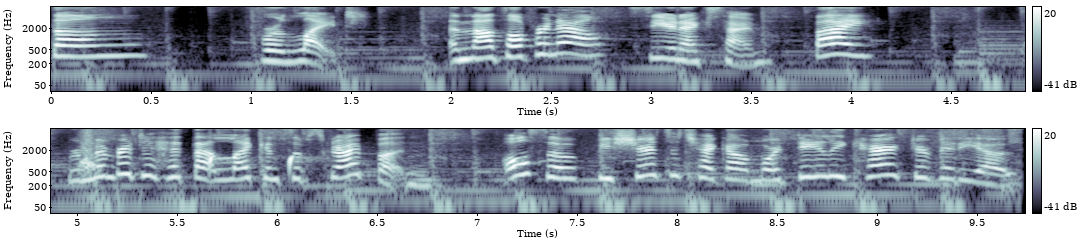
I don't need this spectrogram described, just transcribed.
Dēng for light. And that's all for now. See you next time. Bye! Remember to hit that like and subscribe button. Also, be sure to check out more daily character videos.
